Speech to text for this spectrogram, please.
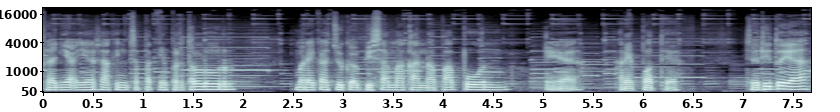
banyaknya saking cepatnya bertelur mereka juga bisa makan apa pun. Ya repot ya. Jadi tuh ya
